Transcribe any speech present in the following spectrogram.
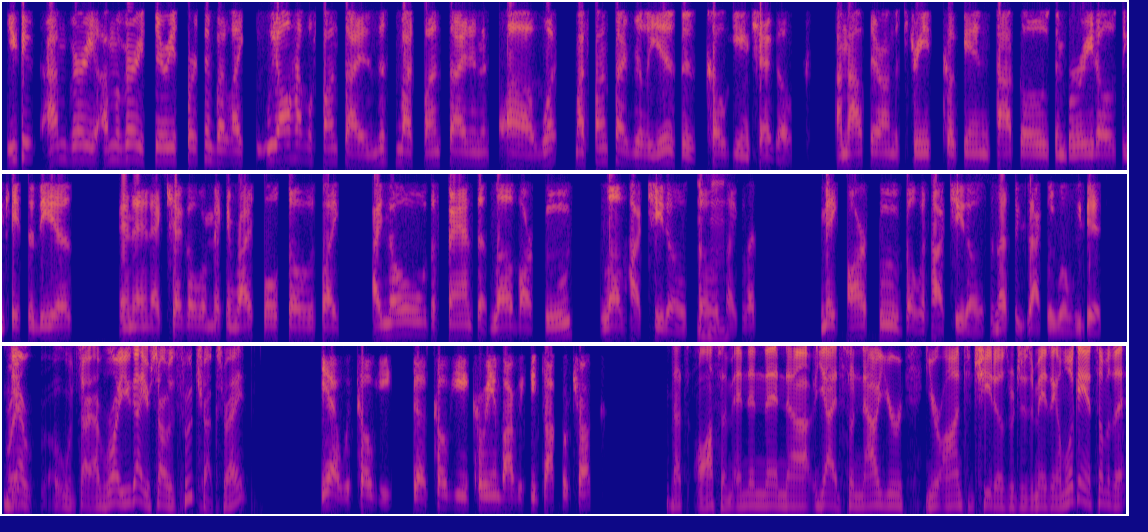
you could. I'm very. I'm a very serious person, but like we all have a fun side, and this is my fun side. And uh, what my fun side really is is Kogi and Chego. I'm out there on the streets cooking tacos and burritos and quesadillas, and then at Chego we're making rice bowls. So it's like I know the fans that love our food love hot Cheetos. So Mhm. it's like let's make our food but with hot Cheetos, and that's exactly what we did. Right. Yeah, oh, sorry, uh, Roy. You got your start with food trucks, right? Yeah, with Kogi, the Kogi Korean barbecue taco truck. That's awesome. And then then uh, yeah, so now you're you're on to Cheetos, which is amazing. I'm looking at some of the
